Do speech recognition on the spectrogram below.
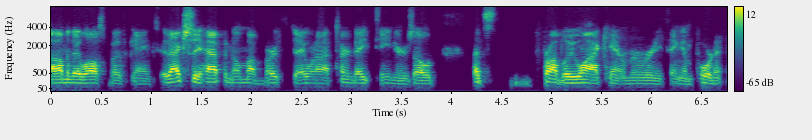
Um, and they lost both games. It actually happened on my birthday when I turned 18 years old. That's probably why I can't remember anything important.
